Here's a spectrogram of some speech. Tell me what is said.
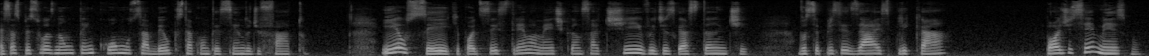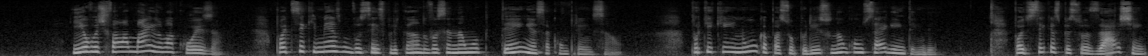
Essas pessoas não têm como saber o que está acontecendo de fato. E eu sei que pode ser extremamente cansativo e desgastante você precisar explicar. Pode ser mesmo. E eu vou te falar mais uma coisa. Pode ser que, mesmo você explicando, você não obtenha essa compreensão. Porque quem nunca passou por isso não consegue entender. Pode ser que as pessoas achem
